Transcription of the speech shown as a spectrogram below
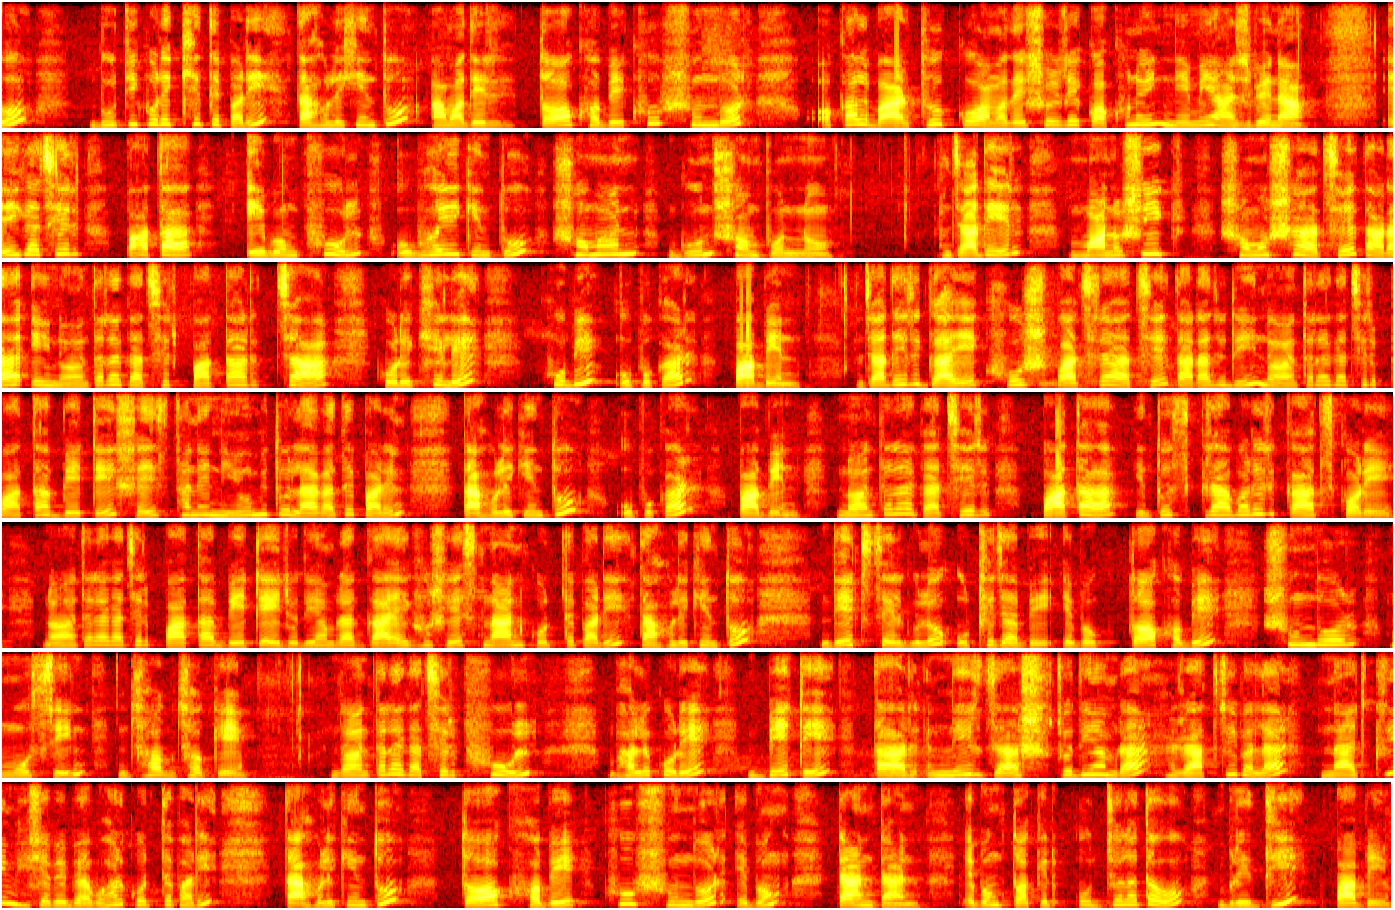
দুটি করে খেতে পারি, তাহলে কিন্তু আমাদের ত্বক হবে খুব সুন্দর। অকাল বার্ধক্য আমাদের শরীরে কখনোই নেমে আসবে না। এই গাছের পাতা এবং ফুল উভয়ই কিন্তু সমান গুণ সম্পন্ন। যাদের মানসিক সমস্যা আছে, তারা এই নয়নতারা গাছের পাতার চা করে খেলে খুবই উপকার পাবেন। যাদের গায়ে খোস পাছরা আছে, তারা যদি নয়নতারা গাছের পাতা বেটে সেই স্থানে নিয়মিত লাগাতে পারেন, তাহলে কিন্তু উপকার পাবেন। নয়নতারা গাছের পাতা কিন্তু স্ক্রাবারের কাজ করে। নয়নতারা গাছের পাতা বেটে যদি আমরা গায়ে ঘষে স্নান করতে পারি, তাহলে কিন্তু ডেড সেলগুলো উঠে যাবে এবং ত্বক হবে সুন্দর, মসৃণ, ঝকঝকে। নয়নতারা গাছের ফুল ভালো করে বেটে তার নির্যাস যদি আমরা রাত্রিবেলার নাইট ক্রিম হিসেবে ব্যবহার করতে পারি, তাহলে কিন্তু ত্বক হবে খুব সুন্দর এবং টান টান এবং ত্বকের উজ্জ্বলতাও বৃদ্ধি পাবে।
